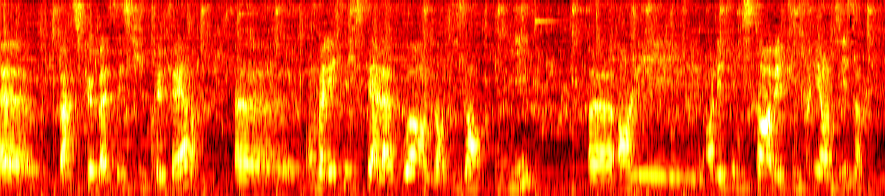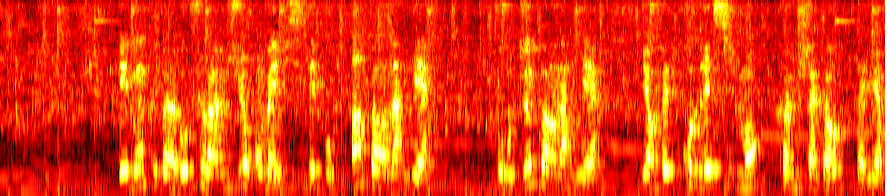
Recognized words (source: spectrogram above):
euh, parce que bah, c'est ce qu'ils préfèrent. Euh, on va les féliciter à la voix en leur disant oui, euh, en, les, en les félicitant avec une friandise. Et donc, au fur et à mesure, on va les féliciter pour un pas en arrière, pour deux pas en arrière, et en fait, progressivement, comme chaque ordre d'ailleurs,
